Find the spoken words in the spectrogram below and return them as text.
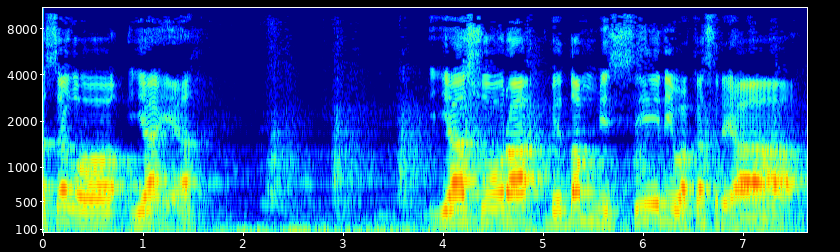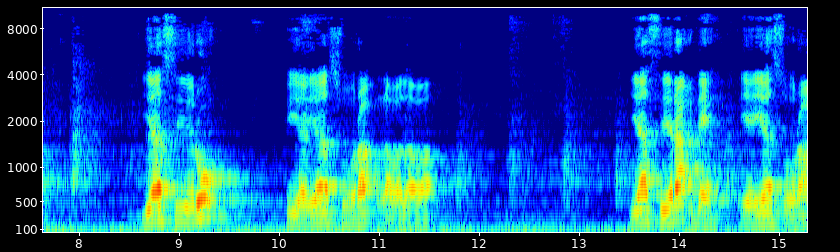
isagoo yaa-i ah. Yasura bidami الsiini wa kasrihaa yasiru iyo yasura labadaba. Yasira dheh iyo yasura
